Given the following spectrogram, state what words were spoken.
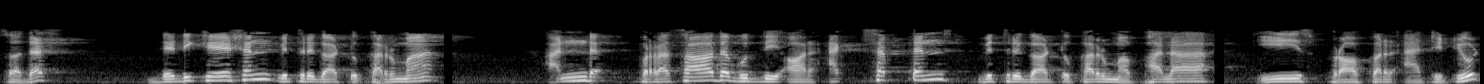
So thus, dedication with regard to karma and prasada buddhi or acceptance with regard to karma phala is proper attitude.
